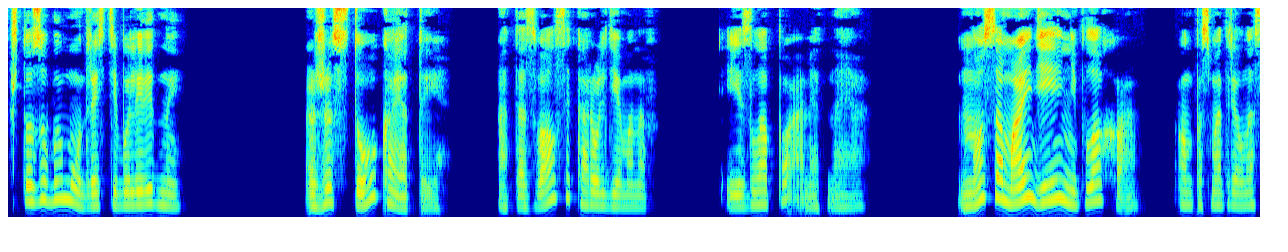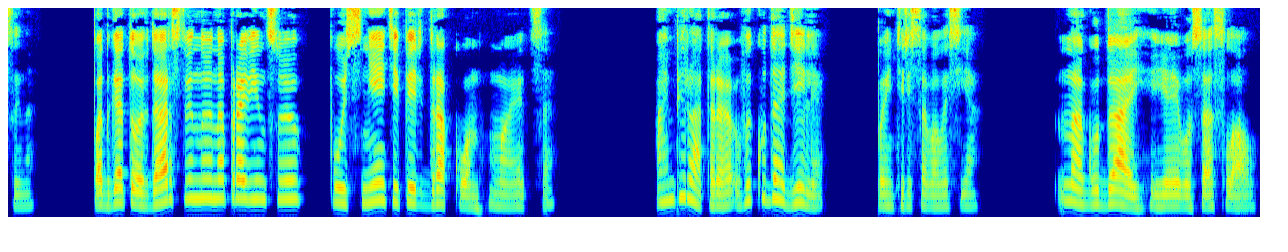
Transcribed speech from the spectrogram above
что зубы мудрости были видны. «Жестокая ты», — отозвался король демонов. «И злопамятная. Но сама идея неплоха», — он посмотрел на сына. «Подготовь дарственную на провинцию, пусть с ней теперь дракон мается». «А императора вы куда дели?» — поинтересовалась я. «На Гудай я его сослал.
